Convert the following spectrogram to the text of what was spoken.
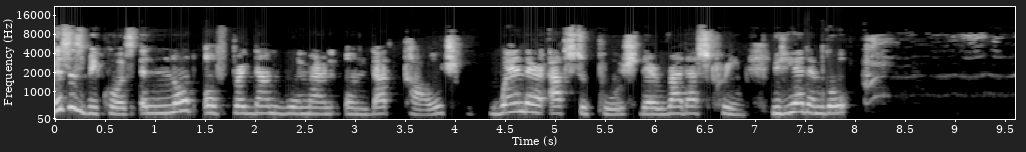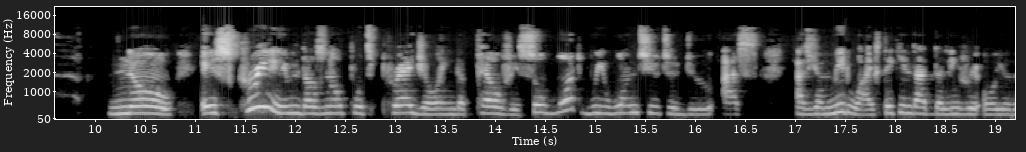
This is because a lot of pregnant women on that couch, when they're asked to push, they rather scream. You hear them go, ah! no, a scream does not put pressure in the pelvis. So what we want you to do as as your midwife taking that delivery or your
